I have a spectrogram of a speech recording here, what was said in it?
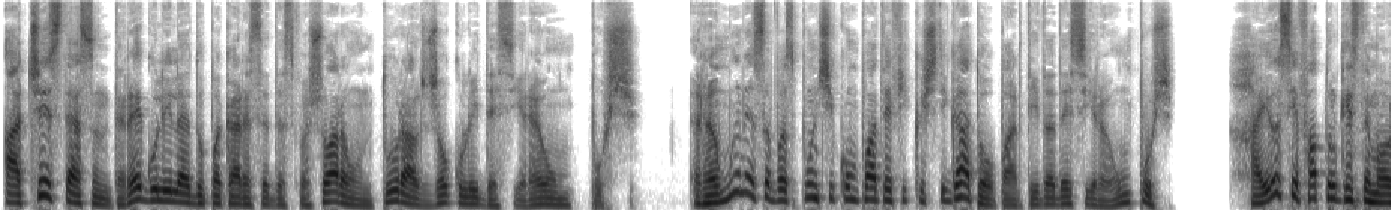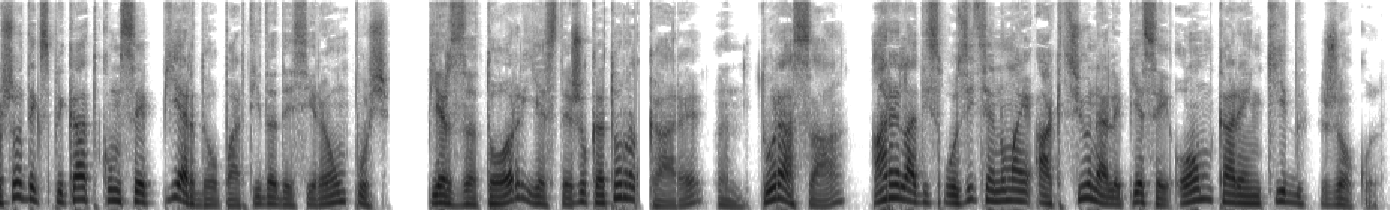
acestea sunt regulile după care se desfășoară un tur al jocului de Sireum Push. Rămâne să vă spun și cum poate fi câștigată o partidă de Sireum Push. Haios e faptul că este mai ușor de explicat cum se pierde o partidă de Sireum Push. Pierzător este jucătorul care, în tura sa, are la dispoziție numai acțiuni ale piesei om care închid jocul.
